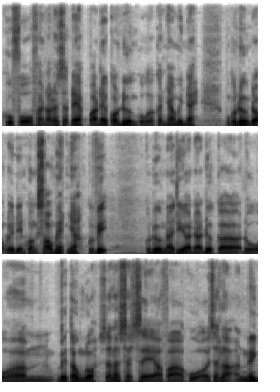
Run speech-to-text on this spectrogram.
khu phố phải nói là rất đẹp và đây con đường của căn nhà mình này. Một con đường rộng lên đến khoảng 6 mét nha quý vị con đường này thì à, đã được à, đổ bê tông rồi, rất là sạch sẽ và khu ở rất là an ninh,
